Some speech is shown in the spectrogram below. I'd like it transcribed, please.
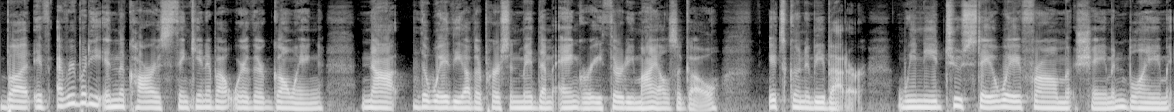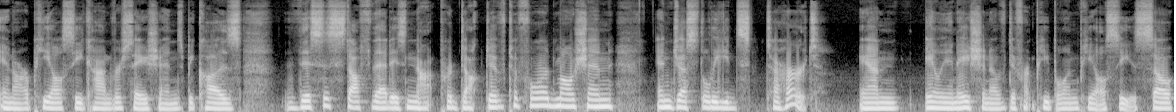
But if everybody in the car is thinking about where they're going, not the way the other person made them angry 30 miles ago, it's going to be better. We need to stay away from shame and blame in our PLC conversations because this is stuff that is not productive to forward motion and just leads to hurt and alienation of different people in PLCs. So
